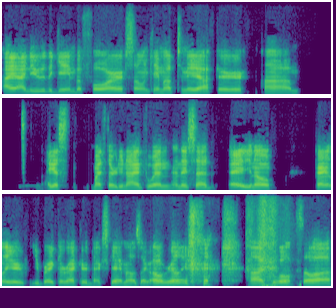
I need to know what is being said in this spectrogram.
I, I knew the game before. Someone came up to me after, um, I guess my 39th win, and they said, "Hey, you know, apparently you you break the record next game." And I was like, "Oh, really? uh, cool." so uh,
